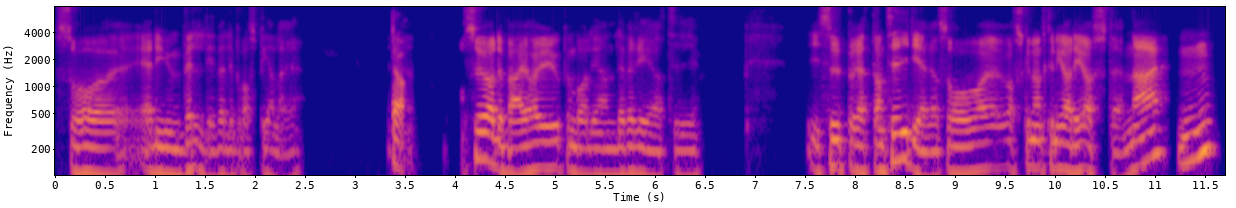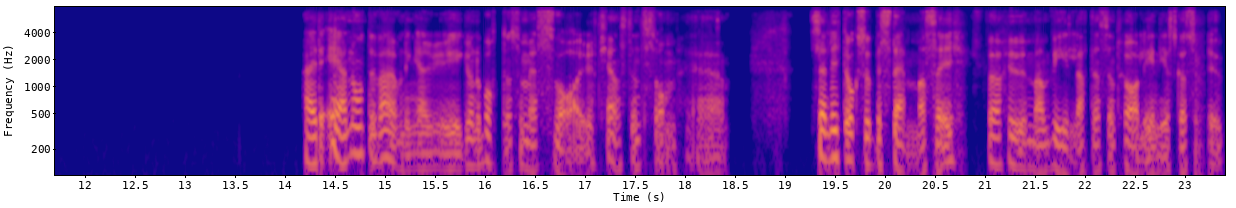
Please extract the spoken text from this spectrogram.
så är det ju en väldigt, väldigt bra spelare. Ja. Och Söderberg har ju uppenbarligen levererat i, i superettan tidigare, så varför skulle han inte kunna göra det i Öster? Nej. Mm. Nej, det är nog inte värvningar i grund och botten som är svaret, känns det inte som. Eh, sen lite också bestämma sig för hur man vill att en central linje ska se ut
